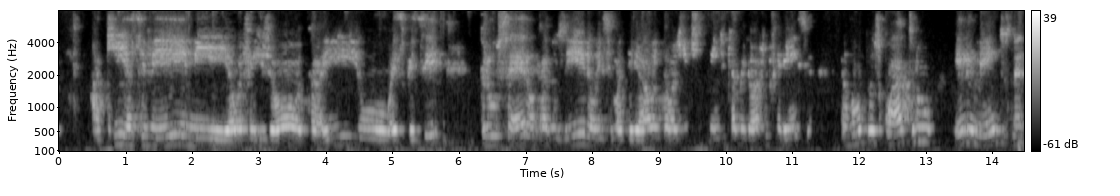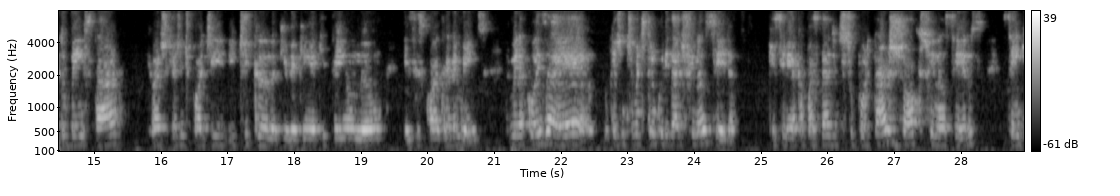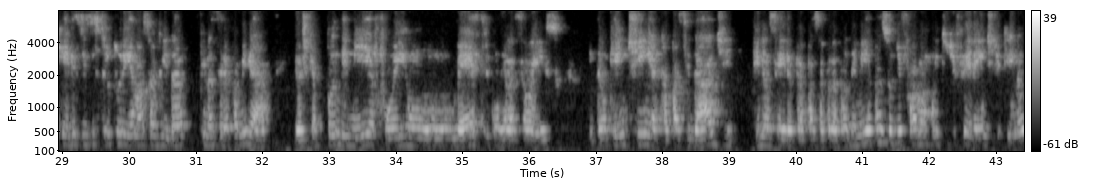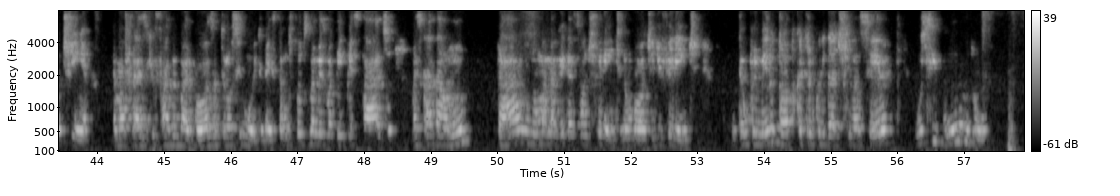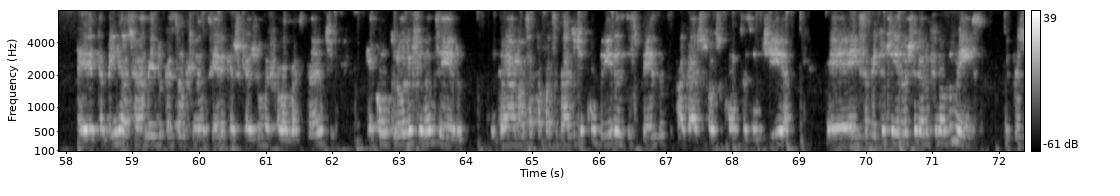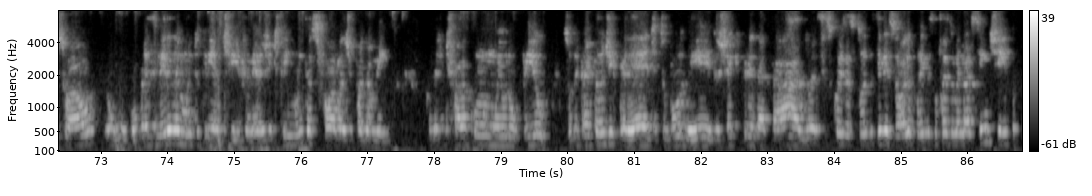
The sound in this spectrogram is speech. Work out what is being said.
Aqui a CVM, a UFRJ e o SPC trouxeram, traduziram esse material, então a gente entende que é a melhor referência. Então vamos para os quatro elementos né, do bem-estar, que eu acho que a gente pode ir ticando aqui, ver quem é que tem ou não esses quatro elementos. Primeira coisa é o que a gente chama de tranquilidade financeira, que seria a capacidade de suportar choques financeiros sem que eles desestruturem a nossa vida financeira familiar. Eu acho que a pandemia foi um mestre com relação a isso. Então, quem tinha capacidade financeira para passar pela pandemia passou de forma muito diferente de quem não tinha. É uma frase que o Fábio Barbosa trouxe muito, né? Estamos todos na mesma tempestade, mas cada um está numa navegação diferente, num bote diferente. Então, o primeiro tópico é tranquilidade financeira. O segundo está é, bem relacionado à educação financeira, que acho que a Ju vai falar bastante, que é controle financeiro. Então, é a nossa capacidade de cobrir as despesas e pagar suas contas em dia é, e saber que o dinheiro vai chegar no final do mês. O pessoal, o, o brasileiro é muito criativo, né? A gente tem muitas formas de pagamento. Quando a gente fala com um europeu sobre cartão de crédito, boleto, cheque predatado, essas coisas todas, eles olham para eles não faz o menor sentido,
